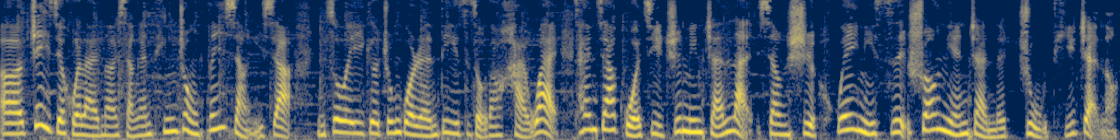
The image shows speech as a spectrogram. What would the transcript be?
呃，这一节回来呢，想跟听众分享一下，你作为一个中国人，第一次走到海外参加国际知名展览，像是威尼斯双年展的主题展呢，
